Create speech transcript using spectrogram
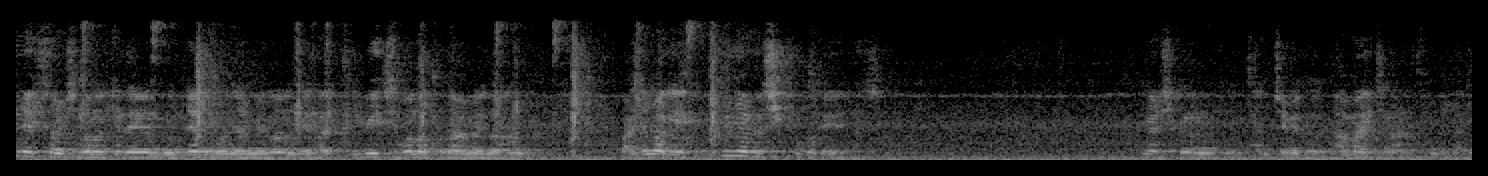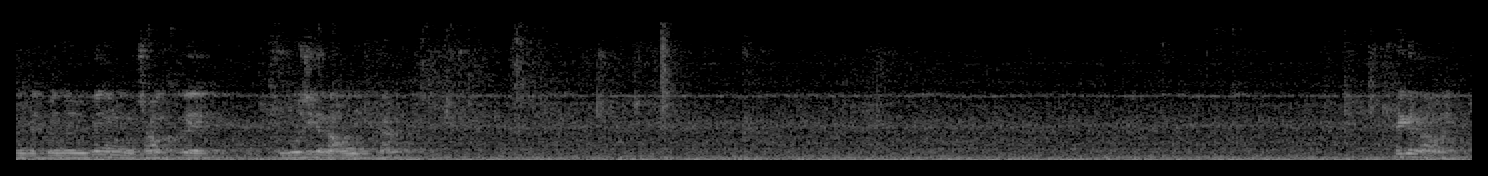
트랜잭션을 집어넣게 되면 문제는 뭐냐면은 내가 DB 집어넣고 나면은 마지막에 클리어를 시켜버려요 다시 클리어시키는 단점이 더 남아있지는 않습니다. 근데 그는 여기는 뭐 정확하게 로직이 나오니까. 세 개 나와있죠.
